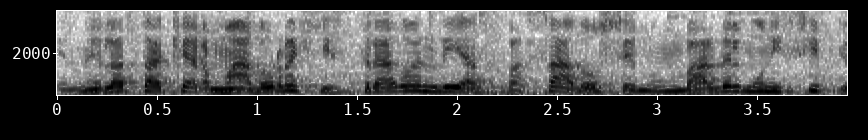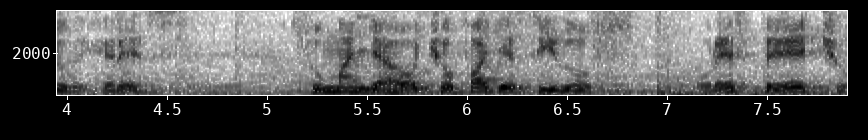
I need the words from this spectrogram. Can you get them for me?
en el ataque armado registrado en días pasados en un bar del municipio de Jerez. Suman ya ocho fallecidos por este hecho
